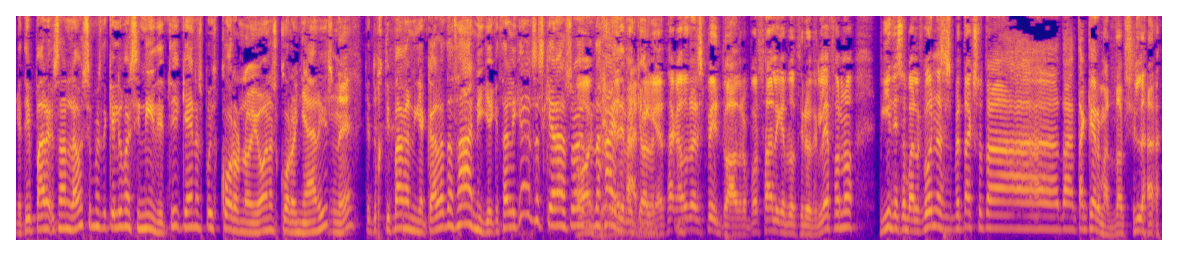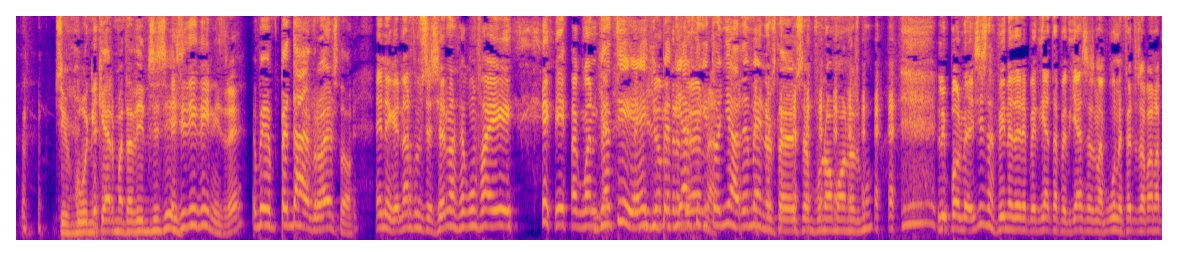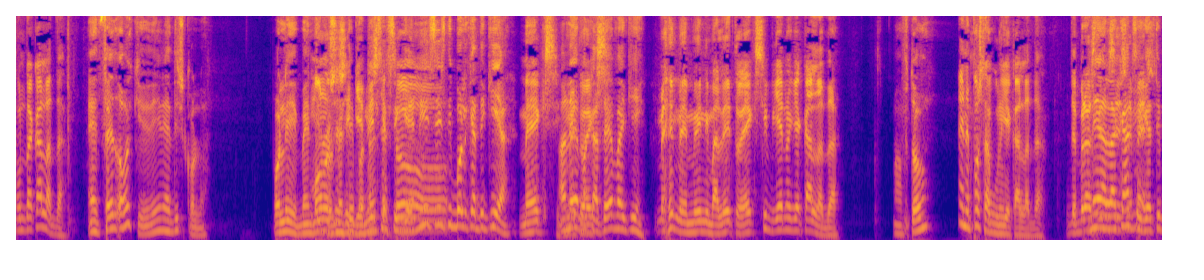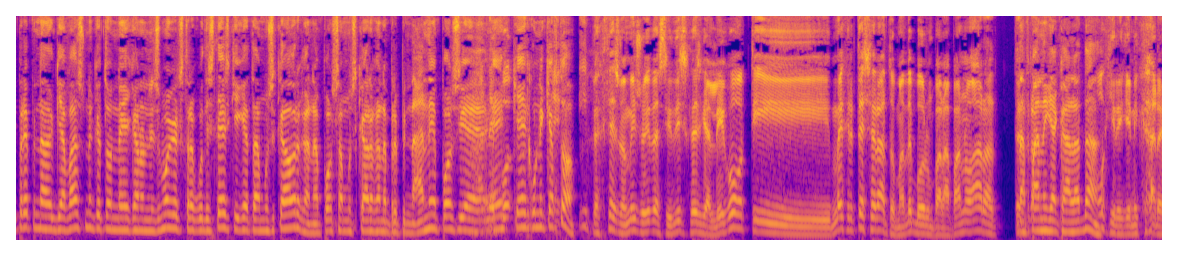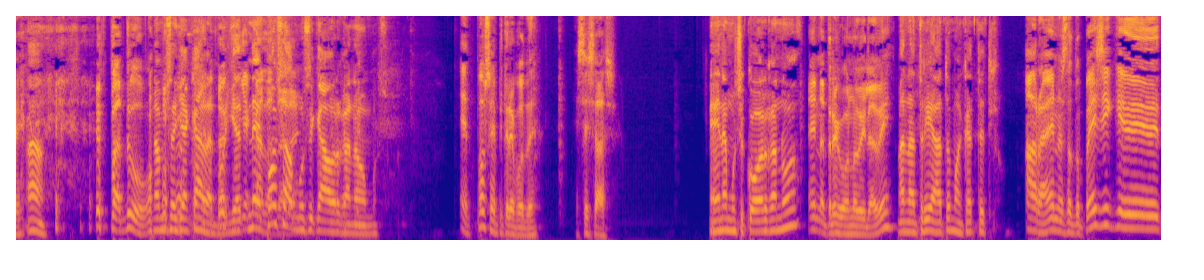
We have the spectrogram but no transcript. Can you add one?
Γιατί πάρε- σαν λαός είμαστε και λίγο ασυνείδητοι και ένας που έχει κορονοϊό, ένας κορονιάρης Ναι. και του χτυπάγανε για κάλαντα θα άνοιγε και θα έλεγε Να σας κεράσω, Όχι, δεν θα δεν χάιδευε θα κιόλας. άνοιγε. Θα καθόταν σπίτι του άνθρωπος, θα έλεγε από το θηροτηλέφωνο, βγείτε στο μπαλκόνι να σας πετάξω τα, τα, τα κέρματα, τα ψηλά. Τσιγκούνι κέρματα δίνεις εσύ; Εσύ τι δίνεις, ρε; Ε, Πεντά ευρώ έστω. Ε, ναι, για να έρθουν σε σένα θα έχουν φάει. θα έχουν κάνει Γιατί τα έχει χιλιόμετρα παιδιά το στη ένα. γειτονιά, δεν μένω στο, στο βουνό μόνος μου. Λοιπόν, εσείς θα αφήνετε ρε παιδιά τα παιδιά σας να βγουν φέτος να πάνε να πούν τα κάλαντα. Ε, θε- όχι, είναι δύσκολο. Πολύ, με Μόνος τίποτα, σε με τίποτα. συγγενείς και Σε αυτό- συγγενείς ή στην πολυκατοικία. Με έξι. με Ανέβα, το έξι. κατέβα εκεί. Με, με μήνυμα λέει το 6 βγαίνω για κάλαντα. Αυτό. Ε, ναι, πώς θα βγουν για κάλαντα. Δεν πρέπει να Ναι, αλλά στείλεις κάτσε, SMS. γιατί πρέπει να διαβάσουν και τον ε, κανονισμό για τους τραγουδιστές και για τα μουσικά όργανα. Πόσα μουσικά όργανα πρέπει να είναι, πόσοι. ε, Α, ναι, ε, πο- και έχουν και αυτό. Ε, είπε χθες, νομίζω, είδα στη Δύση χθες για λίγο ότι μέχρι τέσσερα άτομα δεν μπορούν παραπάνω. Άρα. να τετρά- πάνε για κάλαντα. Όχι, ρε, γενικά, ρε. Α, Παντού. νόμιζα για κάλαντα. Όχι Για- για ναι, κάλαντα, πόσα ρε. μουσικά όργανα όμως; Ε, πόσα επιτρέπονται σε εσάς; Ένα μουσικό όργανο, Ένα τρίγωνο δηλαδή. ανά τρία άτομα, κάτι τέτοιο. Άρα ένας θα το παίζει και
